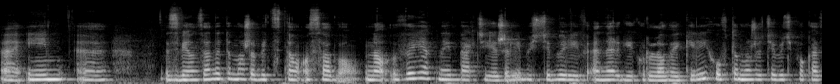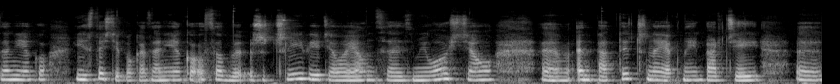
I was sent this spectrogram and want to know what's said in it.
e, i y, związane to może być z tą osobą. No, wy jak najbardziej, jeżeli byście byli w energii królowej kielichów, to możecie być pokazani jako, jesteście pokazani jako osoby życzliwie, działające z miłością, empatyczne, jak najbardziej e,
